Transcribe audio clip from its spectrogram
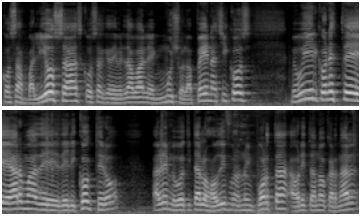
cosas valiosas, cosas que de verdad valen mucho la pena, chicos. Me voy a ir con este arma de, helicóptero, ¿vale? Me voy a quitar los audífonos, no importa, ahorita no, carnal.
